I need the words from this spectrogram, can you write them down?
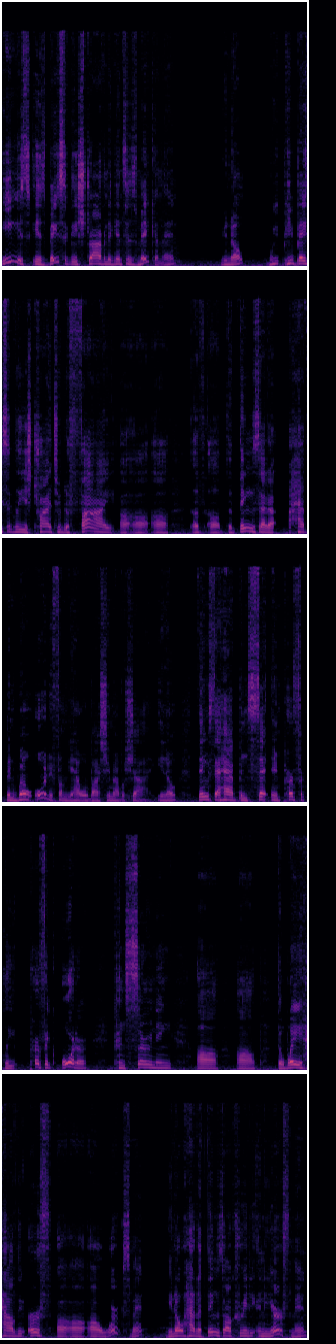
he is is basically striving against his maker, man. You know, we, he basically is trying to defy uh, uh, uh, of, of the things that are, have been well ordered from Yahweh Bashim Abushai, you know, things that have been set in perfectly perfect order concerning uh, uh, the way how the earth uh, uh, uh, works, man. You know, how the things are created in the earth, man.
